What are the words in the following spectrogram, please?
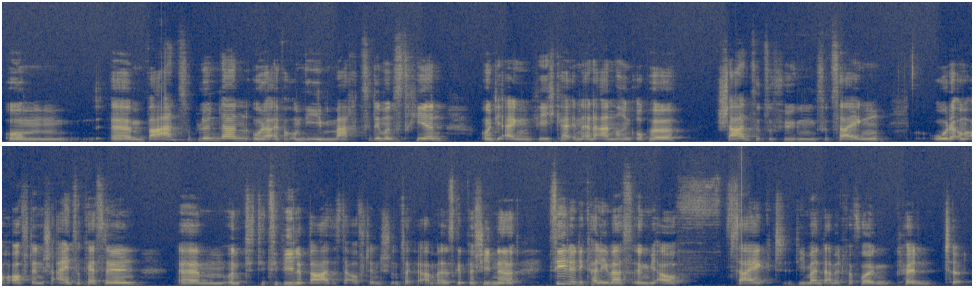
um ähm, Waren zu plündern oder einfach um die Macht zu demonstrieren und die eigenen Fähigkeiten einer anderen Gruppe Schaden zuzufügen, zu zeigen oder um auch Aufständische einzukesseln ähm, und die zivile Basis der Aufständischen untergraben. Also es gibt verschiedene Ziele, die Kalivas irgendwie aufzeigt, die man damit verfolgen könnte.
